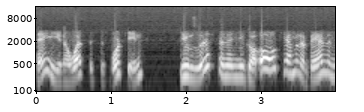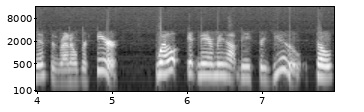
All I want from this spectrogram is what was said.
hey, you know what, this is working, you listen and you go, oh, okay, I'm going to abandon this and run over here. Well, it may or may not be for you. So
